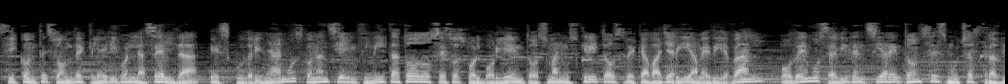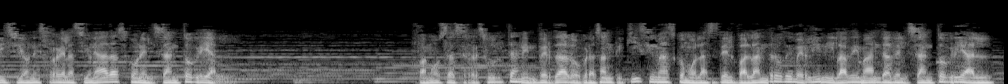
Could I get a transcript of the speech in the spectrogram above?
Si con tesón de clérigo en la celda, escudriñamos con ansia infinita todos esos polvorientos manuscritos de caballería medieval, podemos evidenciar entonces muchas tradiciones relacionadas con el Santo Grial. Famosas resultan en verdad obras antiquísimas como las del Balandro de Merlín y la demanda del Santo Grial,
